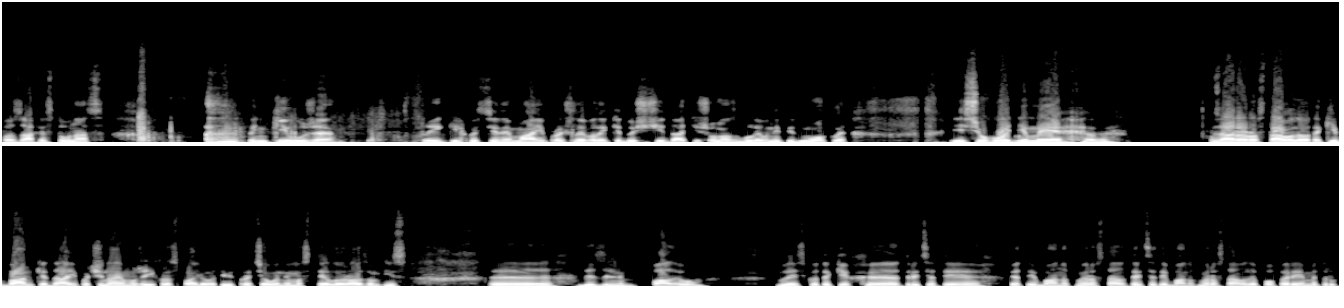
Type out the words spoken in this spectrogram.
по захисту у нас пеньків уже тої кількості немає. Пройшли великі дощі, да, ті, що у нас були, вони підмокли. І сьогодні ми е, зараз розставили отакі банки да, і починаємо вже їх розпалювати. Відпрацьоване мастило разом із е, дизельним паливом. Близько таких е, 35 банок ми розставили, 30 банок ми розставили по периметру.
